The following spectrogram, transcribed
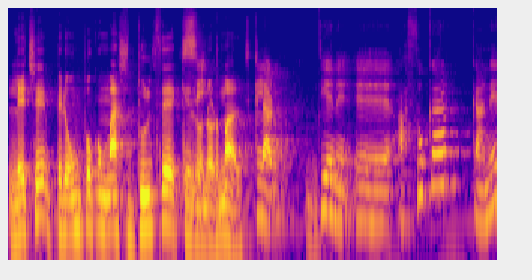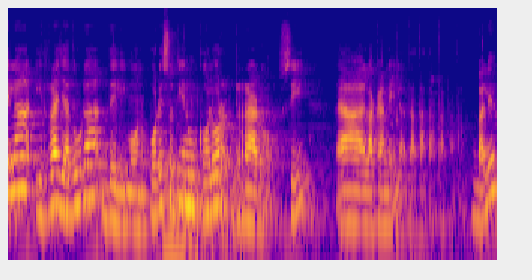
leche, pero un poco más dulce que lo normal. Claro, tiene eh, azúcar, canela y ralladura de limón. Por eso tiene un color raro, ¿sí? Ah, la canela, ta, ta, ta, ta, ta, ta, ¿vale?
